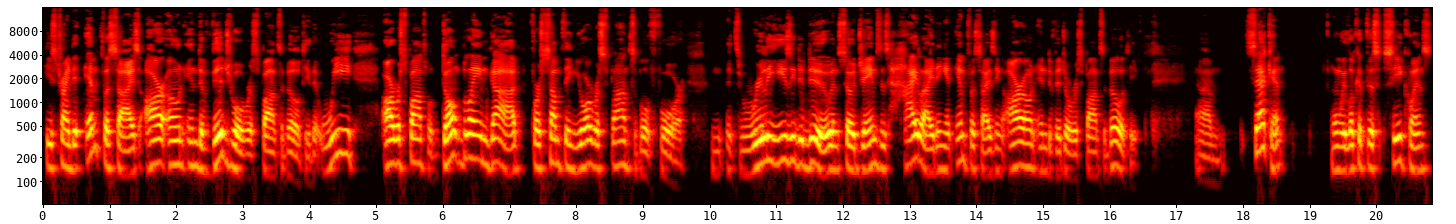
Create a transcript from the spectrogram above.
He's trying to emphasize our own individual responsibility, that we are responsible. Don't blame God for something you're responsible for. It's really easy to do, and so James is highlighting and emphasizing our own individual responsibility. Um, second, when we look at this sequence,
